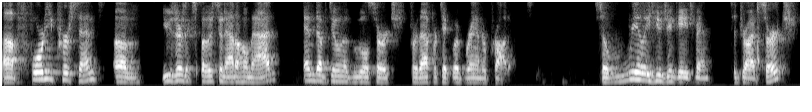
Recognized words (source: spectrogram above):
40% uh, of users exposed to an out-of-home ad end up doing a Google search for that particular brand or product. So really huge engagement to drive search.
